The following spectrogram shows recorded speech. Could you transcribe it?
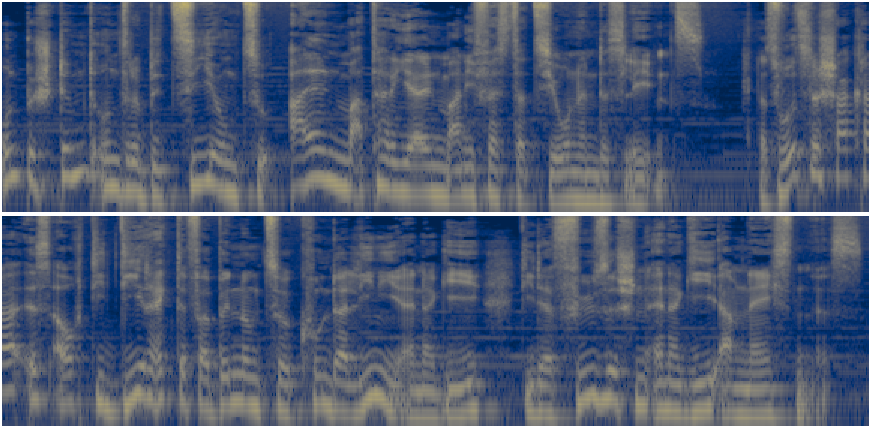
und bestimmt unsere Beziehung zu allen materiellen Manifestationen des Lebens. Das Wurzelchakra ist auch die direkte Verbindung zur Kundalini-Energie, die der physischen Energie am nächsten ist.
